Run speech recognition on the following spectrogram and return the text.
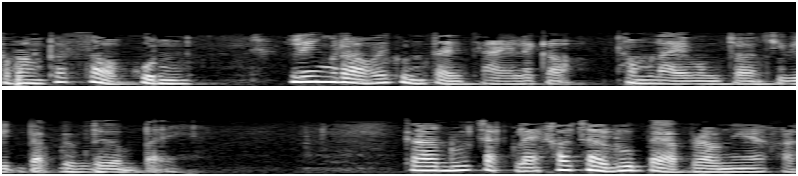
กำลังทดสอบคุณเร่งเราให้คุณใส่ใจแล้วก็ทำลายวงจรชีวิตแบบเดิมๆไป การรู้จักและเข้าใจรูปแบบเราเนี้ยค่ะ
